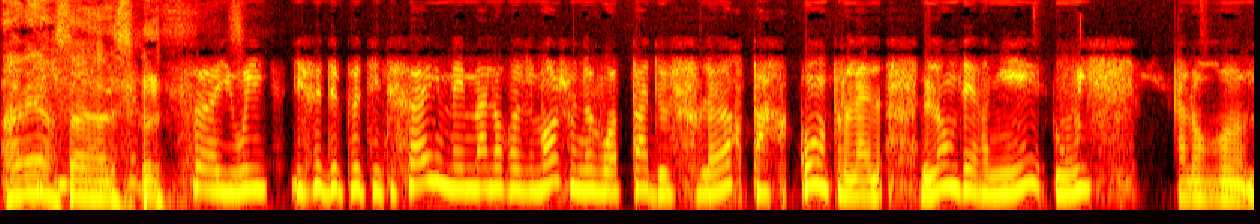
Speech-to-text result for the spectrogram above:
ah merde, ça. ça- feuilles, oui, il fait des petites feuilles, mais malheureusement, je ne vois pas de fleurs. Par contre, la- l'an dernier, oui. Alors, euh,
